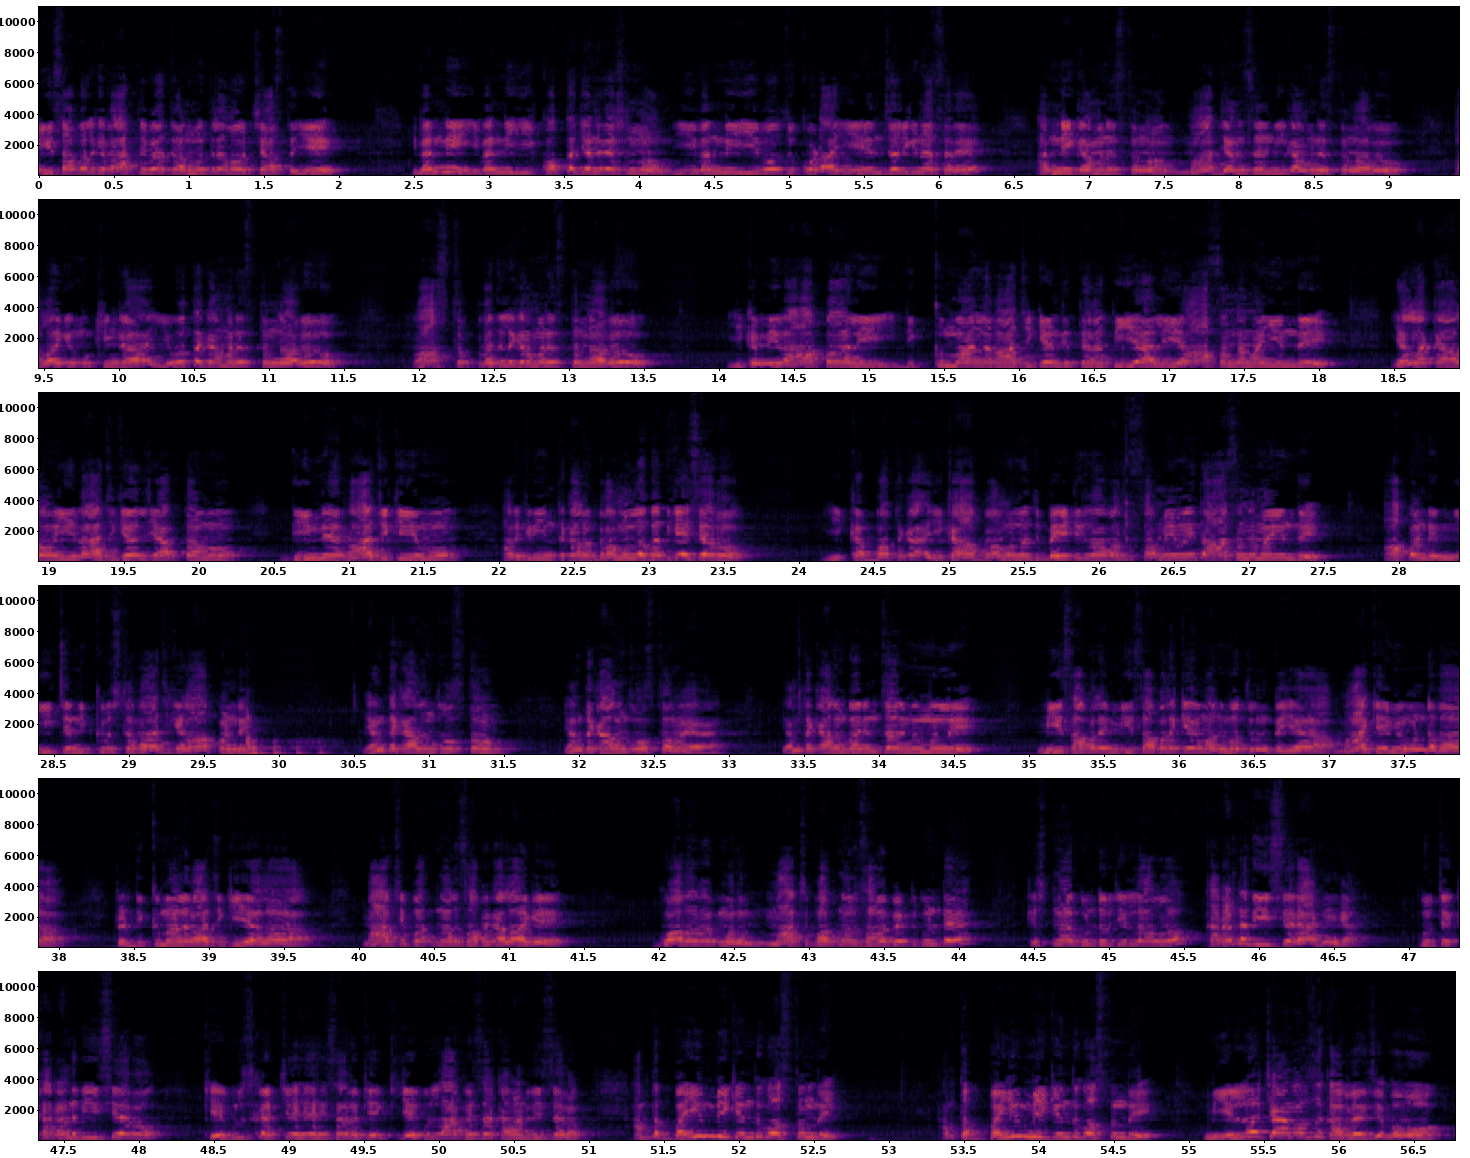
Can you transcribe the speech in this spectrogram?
మీ సభలకు రాత్రి రాత్రి అనుమతులు ఎలా వచ్చేస్తాయి? ఇవన్నీ ఇవన్నీ ఈ కొత్త జనరేషన్ ఇవన్నీ ఈ రోజు కూడా ఏం జరిగినా సరే అన్ని గమనిస్తున్నాం. మా జనసైనికులు గమనిస్తున్నారు. అలాగే ముఖ్యంగా యువత గమనిస్తున్నారు. రాష్ట్ర ప్రజలు గమనిస్తున్నారు. ఇక మీరు ఆపాలి దిక్కుమాల రాజకీయానికి తెర తీయాలి ఆసన్నమయ్యింది ఎల్లకాలం ఈ రాజకీయాలు చేస్తాము దీన్నే రాజకీయము అనుకుని ఇంతకాలం భ్రమంలో బతికేశారు. ఇక బతక ఇక ఆ భ్రమం నుంచి బయటికి రావాల్సిన సమయం అయితే ఆసన్నమైంది. ఆపండి నీచ నికృష్ట రాజకీయాలు ఆపండి. ఎంతకాలం చూస్తాం? ఎంతకాలం చూస్తామయ్యా? ఎంతకాలం భరించాలి మిమ్మల్ని? మీ సభలే మీ సభలకేం అనుమతులు ఉంటాయా? మాకేమి ఉండదా? ఇక్కడ దిక్కుమాల రాజకీయాలా. మార్చి పద్నాలుగు సభకు అలాగే గోదావరికి మనం మార్చి పద్నాలుగు సభ పెట్టుకుంటే కృష్ణా గుంటూరు జిల్లాల్లో కరెంట్ తీసారు ఏకంగా కూర్చొని కరెంట్ తీసారు కేబుల్స్ కట్ చేసేసారు. కే- కేబుల్ ఆపేసారు కరెంట్ తీశారు అంత భయం మీకు ఎందుకు వస్తుంది? అంత భయం మీకు ఎందుకు వస్తుంది? మీ ఎల్లో ఛానల్స్ కవరేజ్ ఇవ్వవు?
